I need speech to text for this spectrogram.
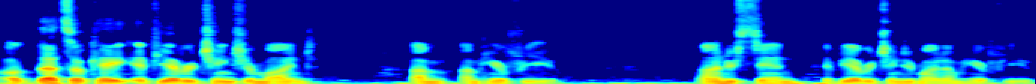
Oh, that's okay. If you ever change your mind, I'm I'm here for you. I understand. If you ever change your mind, I'm here for you.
